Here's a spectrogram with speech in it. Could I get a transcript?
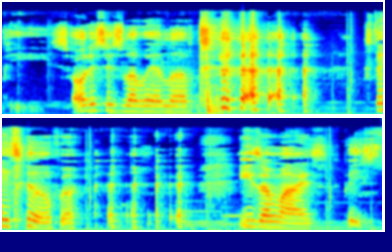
Peace. Oh, this is Level Head Love. stay tuned for Ease Our Minds. Peace.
